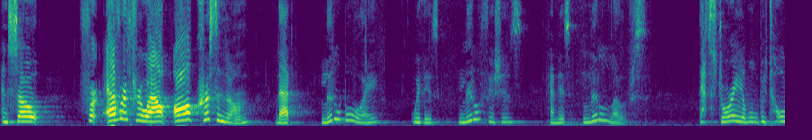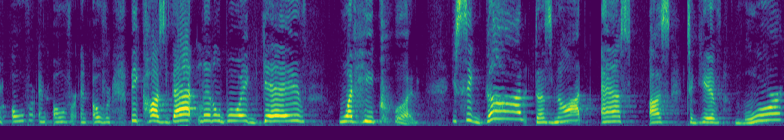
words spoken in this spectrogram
And so, forever throughout all Christendom, that little boy with his little fishes and his little loaves. That story will be told over and over and over because that little boy gave what he could. You see, God does not ask us to give more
